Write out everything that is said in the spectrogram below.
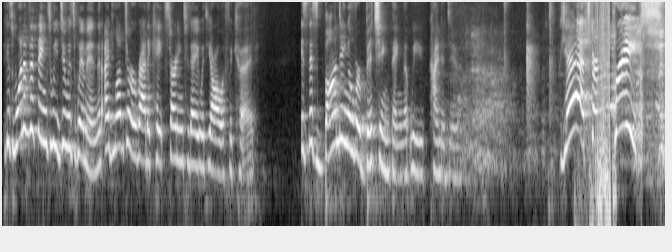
Because one of the things we do as women that I'd love to eradicate starting today with y'all if we could is this bonding over bitching thing that we kind of do. Yes, girl, preach.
